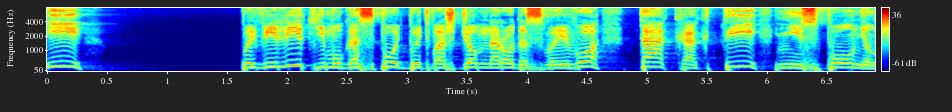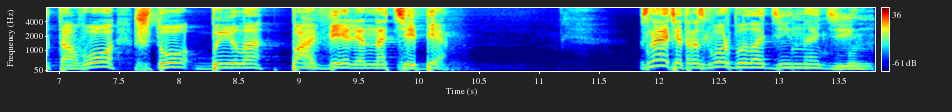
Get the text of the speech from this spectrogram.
и повелит ему Господь быть вождем народа своего, так как ты не исполнил того, что было повелено тебе. Знаете, этот разговор был один на один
